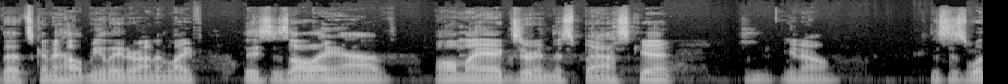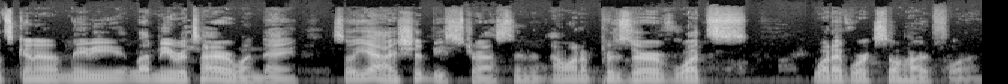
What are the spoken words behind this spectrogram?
that's gonna help me later on in life. This is all I have. All my eggs are in this basket. You know, this is what's gonna maybe let me retire one day. So yeah, I should be stressed, and I want to preserve what's what I've worked so hard for.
